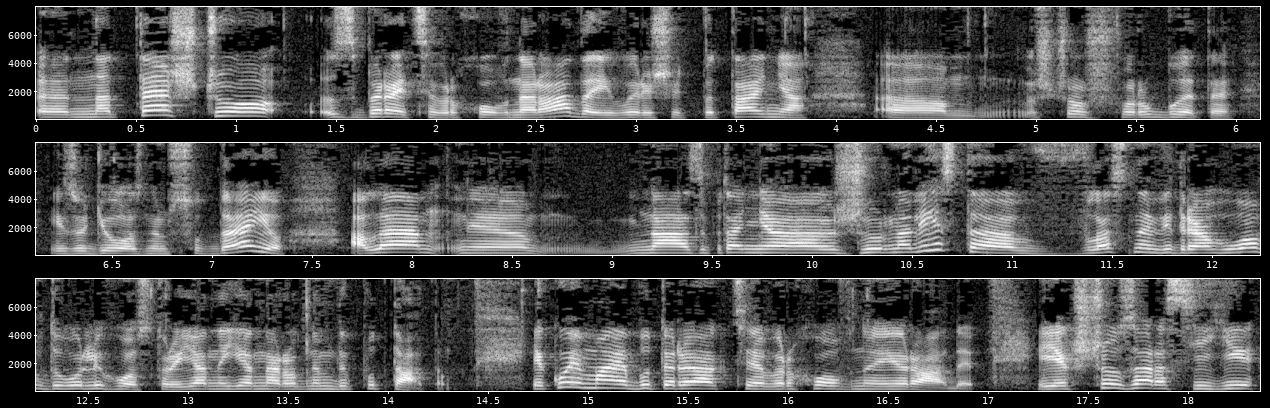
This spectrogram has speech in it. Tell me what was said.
е, на те, що збереться Верховна Рада і вирішить питання, е, що ж робити із одіозним суддею. Але е, на запитання журналіста власне відреагував доволі гостро. Я не є народним депутатом. Якою має бути реакція Верховної Ради? І якщо зараз її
